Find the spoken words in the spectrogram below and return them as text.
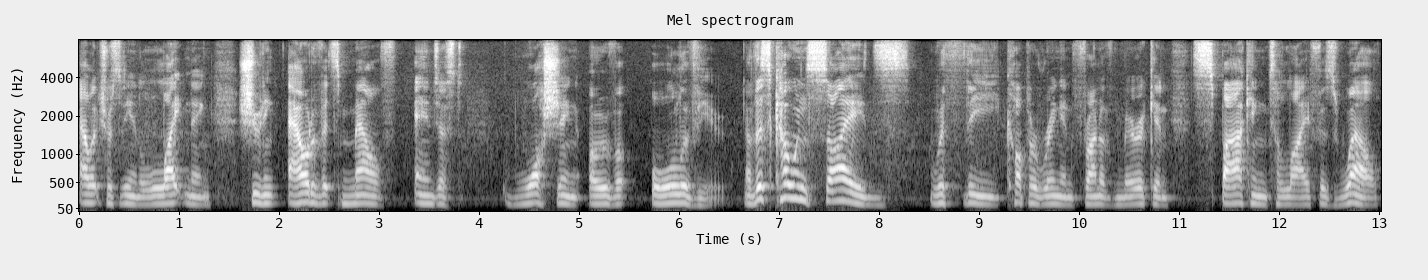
electricity and lightning shooting out of its mouth and just washing over all of you. Now, this coincides with the copper ring in front of American sparking to life as well.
